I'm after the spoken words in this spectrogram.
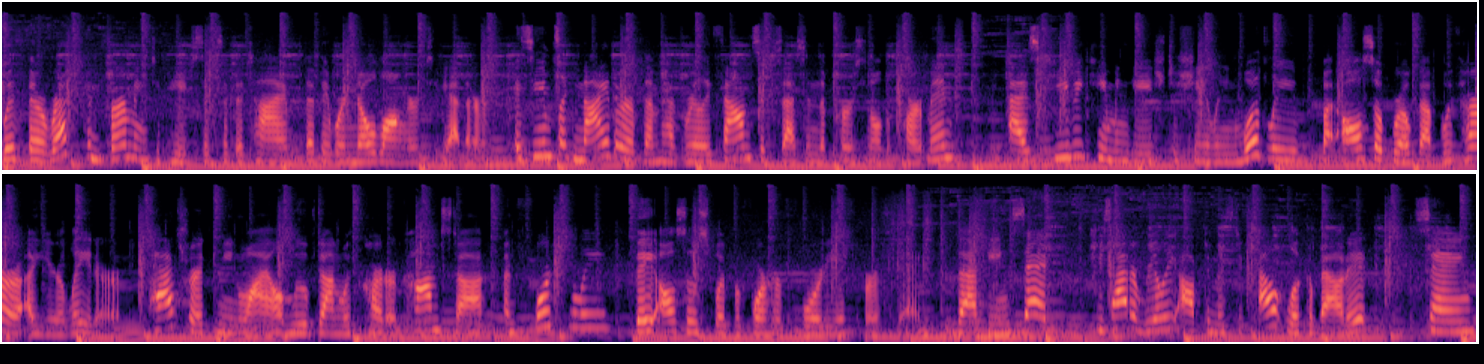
with their rep confirming to Page Six at the time that they were no longer together. It seems like neither of them have really found success in the personal department, as he became engaged to Shailene Woodley, but also broke up with her a year later. Patrick, meanwhile, moved on with Carter Comstock. Unfortunately, they also split before her 40th birthday. That being said, she's had a really optimistic outlook about it, saying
